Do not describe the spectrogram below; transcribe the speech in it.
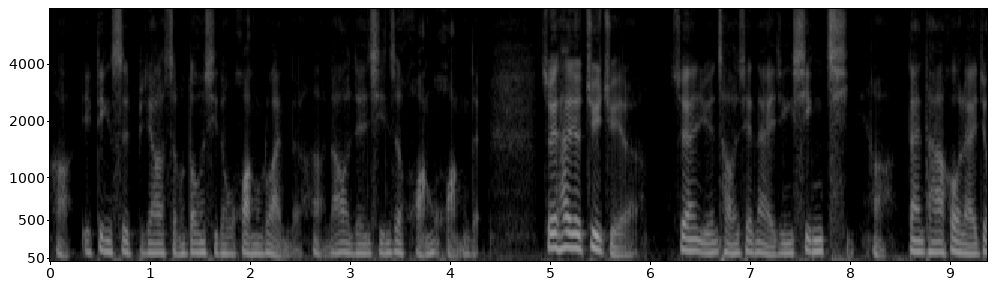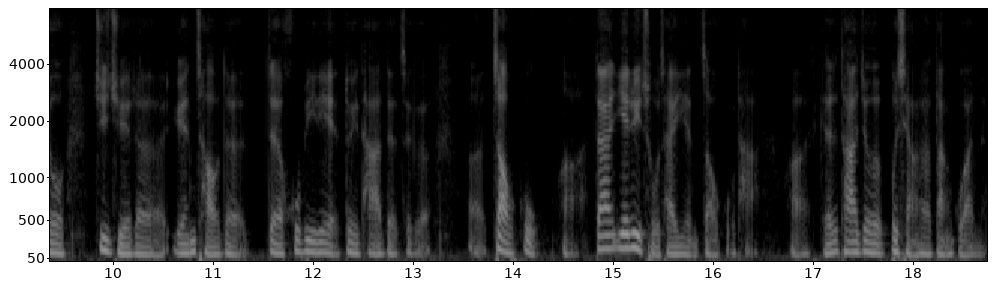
哈，一定是比较什么东西都慌乱的哈，然后人心是惶惶的，所以他就拒绝了。虽然元朝现在已经兴起哈，但他后来就拒绝了元朝的这忽必烈对他的这个呃照顾啊。当然耶律楚材也很照顾他啊，可是他就不想要当官了。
